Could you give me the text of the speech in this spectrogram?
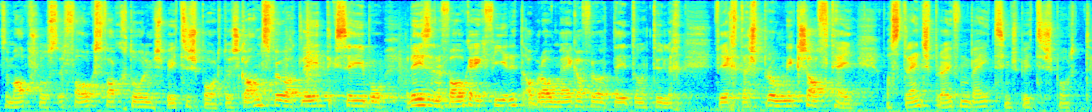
Zum Abschluss Erfolgsfaktor im Spitzensport. Du hast ganz viele Athleten gesehen, die riesen Erfolge gefeiert aber auch mega viele Athleten, die natürlich vielleicht den Sprung nicht geschafft haben. Was trennst du vom Beiz im Spitzensport?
